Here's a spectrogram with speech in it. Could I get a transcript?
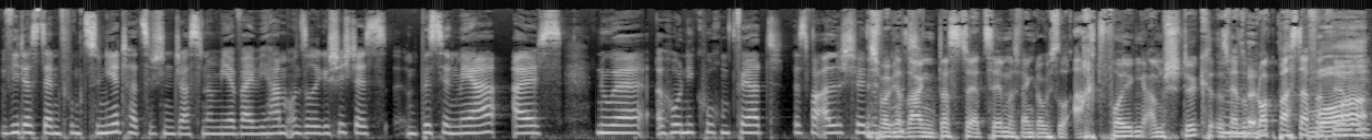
wie das denn funktioniert hat zwischen Justin und mir, weil wir haben unsere Geschichte ist ein bisschen mehr als nur Honigkuchenpferd. Es war alles schön. Ich wollte gerade sagen, das zu erzählen, das wären, glaube ich, so acht Folgen am Stück. Das wäre so Blockbuster-Verfilmung. Boah.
